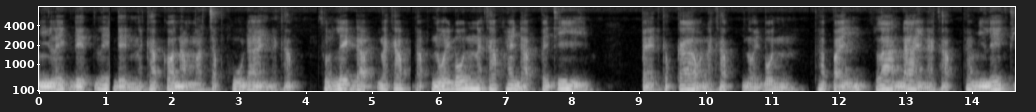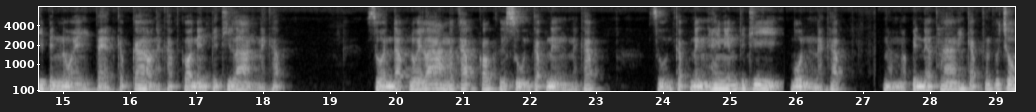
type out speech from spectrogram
มีเลขเด็ดเลขเด่นนะครับ ก็นำมาจับคู่ได้นะครับ ส่วนเลขดับนะครับ ดับหน่วยบนนะครับ ให้ดับไปที่ 8 กับ 9 นะครับ หน่วยบน ถ้าไปล่างได้นะครับ ถ้ามีเลขที่เป็นหน่วย 8 กับ 9 นะครับ ก็เน้นไปที่ล่างนะครับ ส่วนดับหน่วยล่างนะครับ ก็คือ 0 กับ 1 นะครับ 0 กับ 1 ให้เน้นไปที่บนนะครับนำมาเป็นแนวทางให้กับท่านผู้ชม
